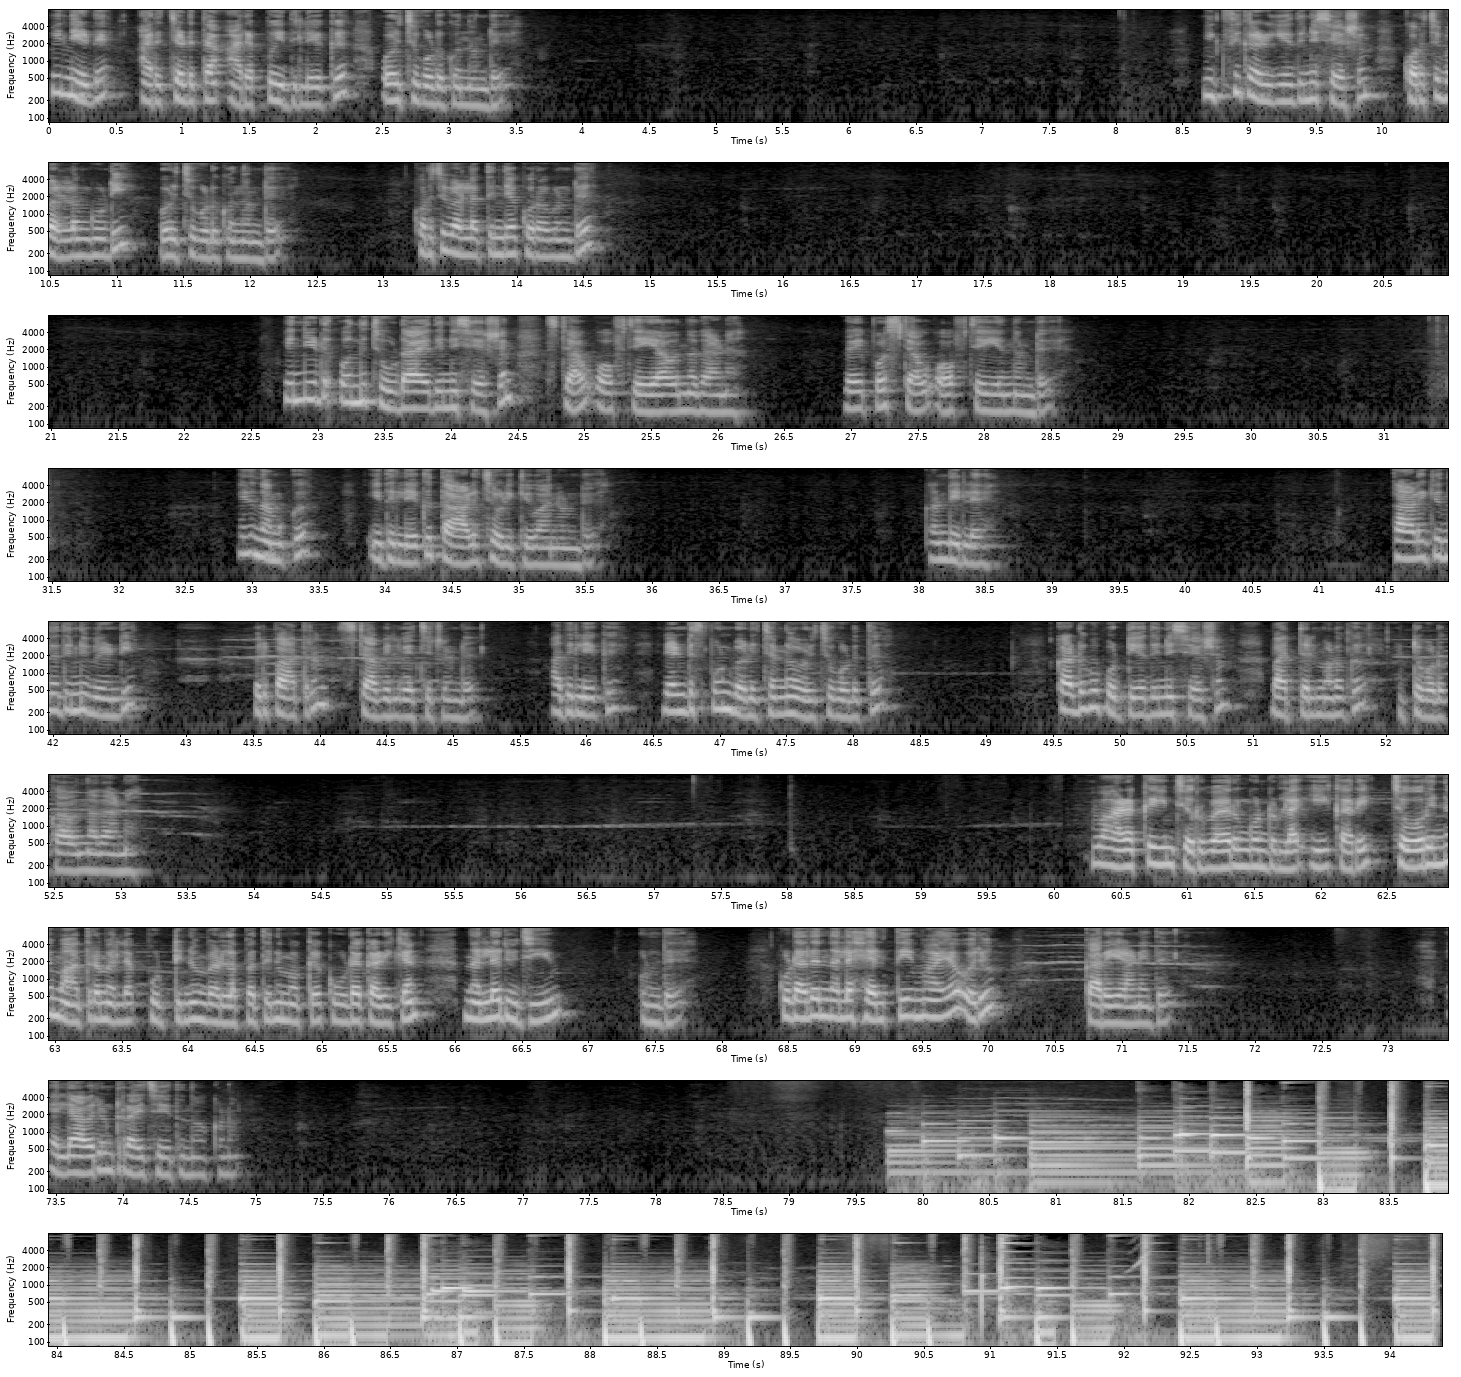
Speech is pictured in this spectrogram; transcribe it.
പിന്നീട് അരച്ചെടുത്ത അരപ്പ് ഇതിലേക്ക് ഒഴിച്ചു കൊടുക്കുന്നുണ്ട്. മിക്സി കഴുകിയതിന് ശേഷം കുറച്ച് വെള്ളം കൂടി ഒഴിച്ചു കൊടുക്കുന്നുണ്ട്. കുറച്ച് വെള്ളത്തിന്റെ കുറവുണ്ട്. പിന്നീട് ഒന്ന് ചൂടായതിന് ശേഷം സ്റ്റൗ ഓഫ് ചെയ്യാവുന്നതാണ്. ഇപ്പോൾ സ്റ്റൗ ഓഫ് ചെയ്യുന്നുണ്ട്. ഇനി നമുക്ക് ഇതിലേക്ക് താളിച്ചൊഴിക്കുവാനുണ്ട്. കണ്ടില്ലേ? താളിക്കുന്നതിന് വേണ്ടി ഒരു പാത്രം സ്റ്റവിൽ വെച്ചിട്ടുണ്ട്. അതിലേക്ക് രണ്ട് സ്പൂൺ വെളിച്ചെണ്ണ ഒഴിച്ചു കൊടുത്ത് കടുക് പൊട്ടിയതിന് ശേഷം വറ്റൽമുളക് ഇട്ട് കൊടുക്കാവുന്നതാണ്. വാഴക്കയും ചെറുപയറും കൊണ്ടുള്ള ഈ കറി ചോറിന് മാത്രമല്ല പുട്ടിനും വെള്ളപ്പത്തിനുമൊക്കെ കൂടെ കഴിക്കാൻ നല്ല രുചിയും ഉണ്ട്. കൂടാതെ നല്ല ഹെൽത്തിയുമായ ഒരു കറിയാണിത്. എല്ലാവരും ട്രൈ ചെയ്ത് നോക്കണം.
